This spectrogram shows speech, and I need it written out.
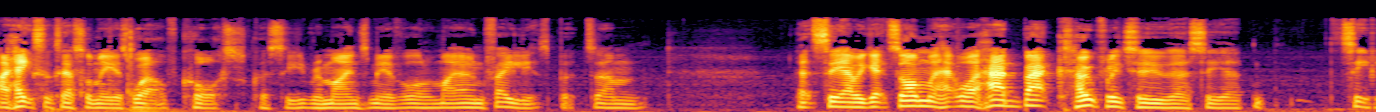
I hate successful me as well, of course, because he reminds me of all of my own failures. But um, let's see how he gets on. We're, we're had back, hopefully, to uh, see a see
